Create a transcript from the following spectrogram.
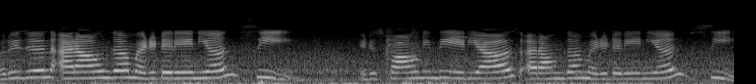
Region around the Mediterranean Sea. It is found in the areas around the Mediterranean Sea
